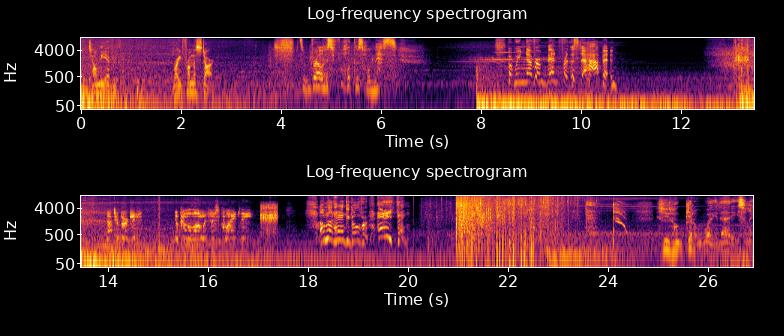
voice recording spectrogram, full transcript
And tell me everything. Right from the start. It's Umbrella's fault, this whole mess. But we never meant for this to happen! Dr. Birkin, you'll come along with us quietly. I'm not handing over anything! You don't get away that easily.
